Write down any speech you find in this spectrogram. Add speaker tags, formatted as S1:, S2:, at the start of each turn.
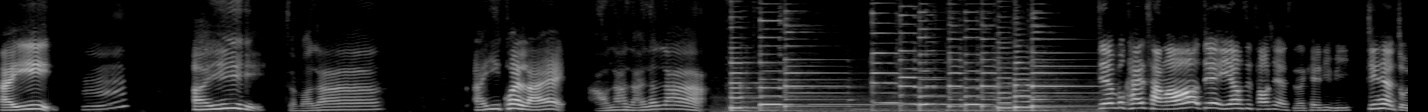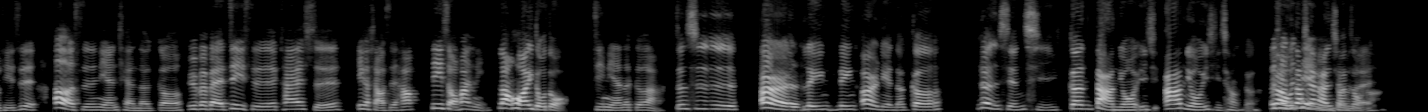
S1: 阿姨，
S2: 嗯，
S1: 阿姨，
S2: 怎么啦？
S1: 阿姨，快来！
S2: 好啦，来了啦！
S1: 今天不开场哦，今天一样是超现实的 KTV。今天的主题是二十年前的歌，预备备，计时开始，一个小时。好，第一首换你，《
S2: 浪花一朵朵》。
S1: 几年的歌啊？
S2: 这是二零零二年的歌。任贤齐跟大牛一起，阿牛一起唱的，而且我到现在还很喜欢这首歌。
